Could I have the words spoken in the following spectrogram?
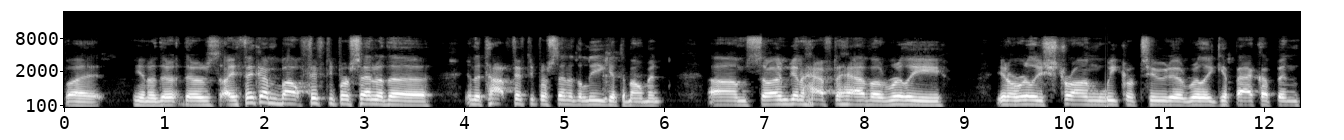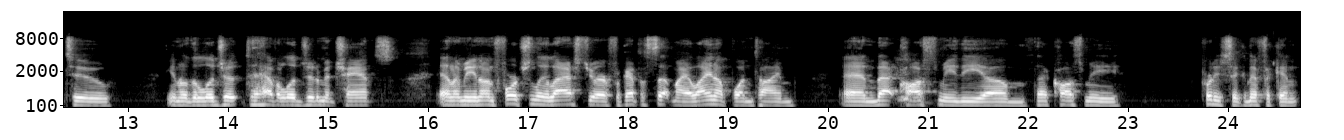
but you know, there, there's I think I'm about fifty percent of the in the top fifty percent of the league at the moment. Um, so I'm going to have to have a really, you know, really strong week or two to really get back up into, you know, the legit to have a legitimate chance. And I mean, unfortunately, last year I forgot to set my lineup one time, and that cost me the um, that cost me pretty significant.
